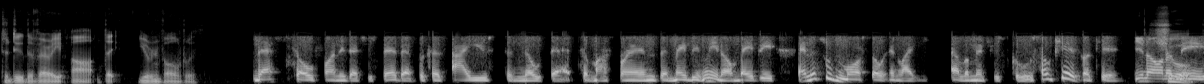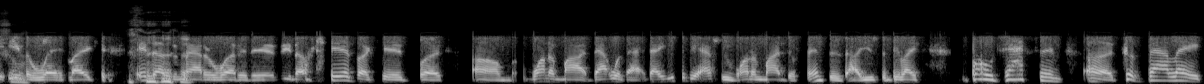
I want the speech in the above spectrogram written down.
to do the very art that you're involved with. That's so funny that you said that because I used to note that to my friends and maybe you know maybe and this was more so in like elementary school. So kids are kids. You know what sure, I mean? Sure. Either way, like it doesn't matter what it is. You know, kids are kids. But um, one of my that was that used to be actually one of my defenses. I used to be like, Bo Jackson uh, took ballet.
